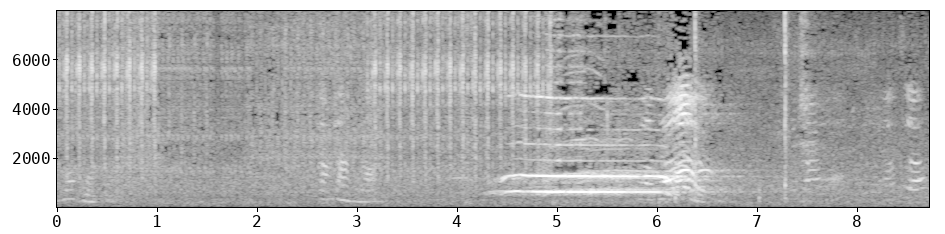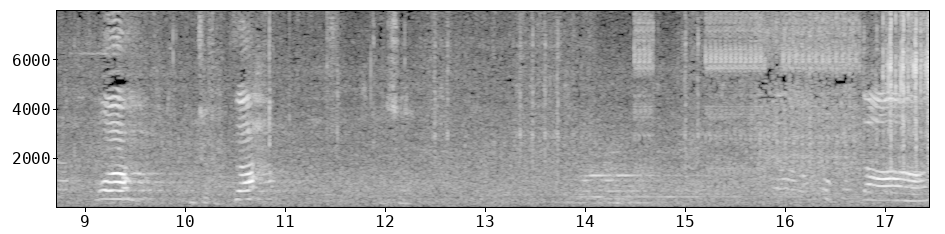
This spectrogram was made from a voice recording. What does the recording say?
이거 뭐지? 감사합니다. 자, 다음. 맞아. 와, 자. 좋겠다.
